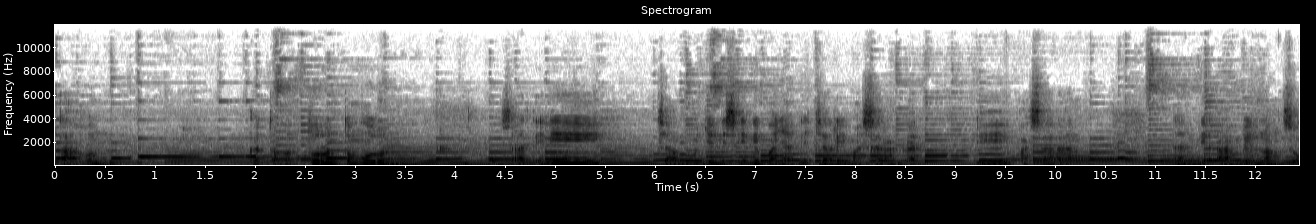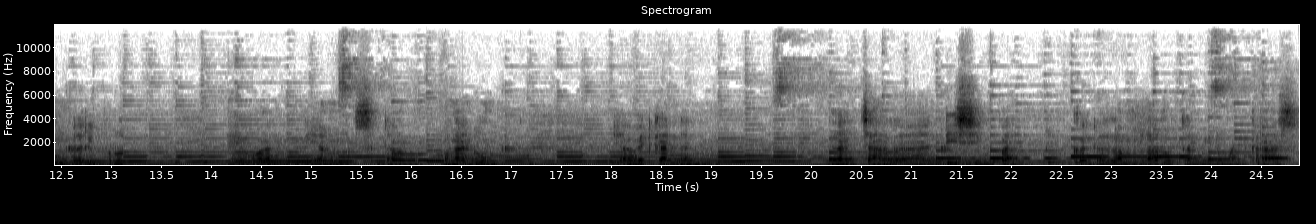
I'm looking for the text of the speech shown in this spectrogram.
tahun ke tahun turun temurun. Saat ini jamu jenis ini banyak dicari masyarakat di pasaran dan diambil langsung dari perut hewan yang sedang mengandung diawetkan dan dengan cara disimpan ke dalam larutan minuman keras.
